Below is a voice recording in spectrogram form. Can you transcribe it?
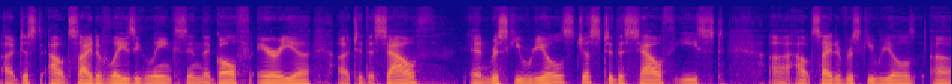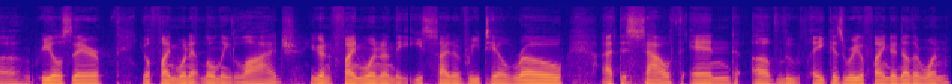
uh, just outside of Lazy Links in the Gulf area uh, to the south, and Risky Reels just to the southeast uh, outside of Risky Reels, uh, Reels, there you'll find one at Lonely Lodge. You're going to find one on the east side of Retail Row. At the south end of Loot Lake is where you'll find another one.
